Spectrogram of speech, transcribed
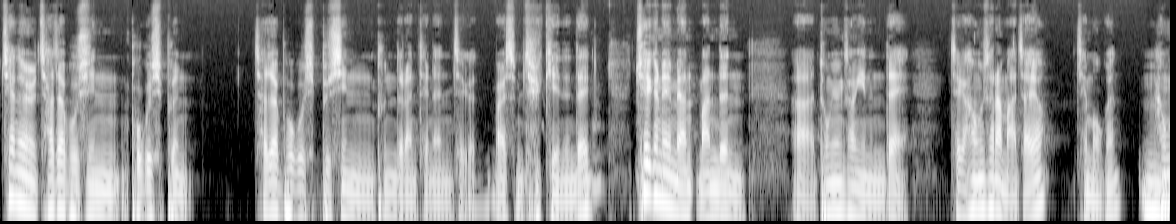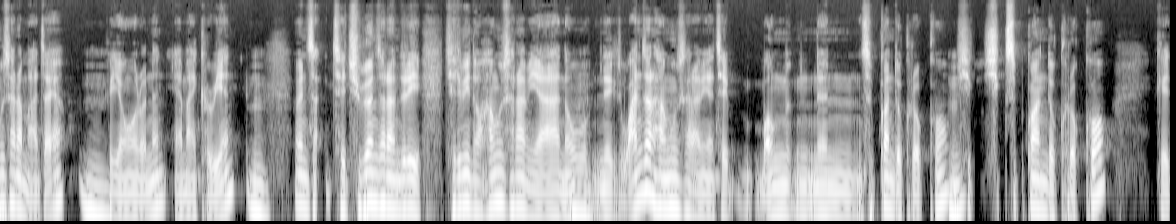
채널 찾아보신 보고 싶은 찾아보고 싶으신 분들한테는 제가 말씀드릴 게 있는데 최근에 만, 만든 아, 동영상이 있는데 제가 한국 사람 맞아요? 제목은 음, 한국 사람 맞아요? 음, 그 영어로는 Am I Korean? 음, 제 주변 사람들이 제림이 너 한국 사람이야. 너 음. 네, 완전 한국 사람이야. 제 먹는 습관도 그렇고 음. 식, 식습관도 그렇고 그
